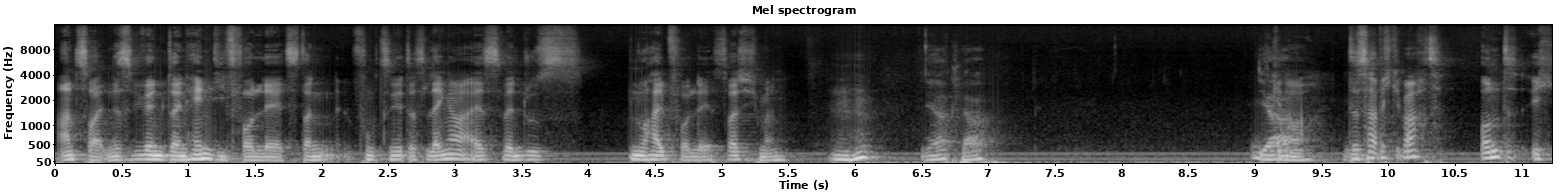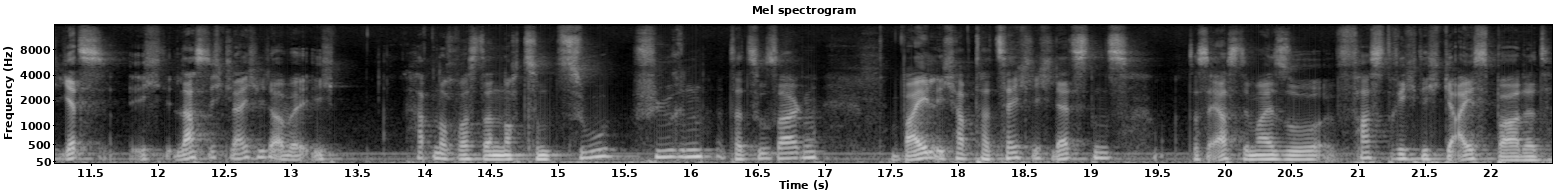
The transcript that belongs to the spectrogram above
anzuhalten. Das ist wie wenn du dein Handy volllädst, dann funktioniert das länger, als wenn du es nur halb volllädst. Weißt du, ich meine? Mhm. Ja, klar. Ja. Genau. Das habe ich gemacht. Und ich jetzt, ich lasse dich gleich wieder, aber ich habe noch was dann noch zum Zuführen dazu sagen, weil ich habe tatsächlich letztens das erste Mal so fast richtig geeisbadet.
